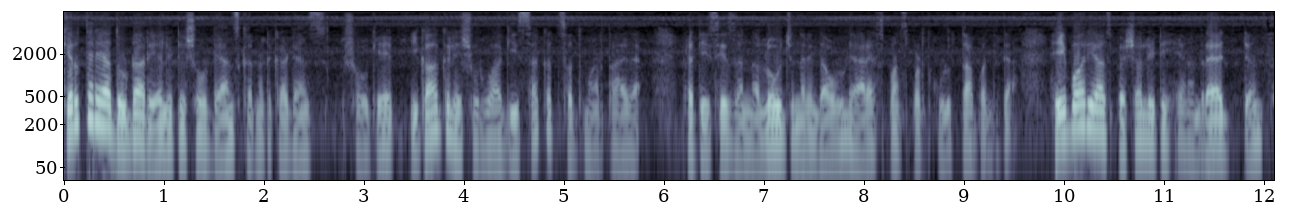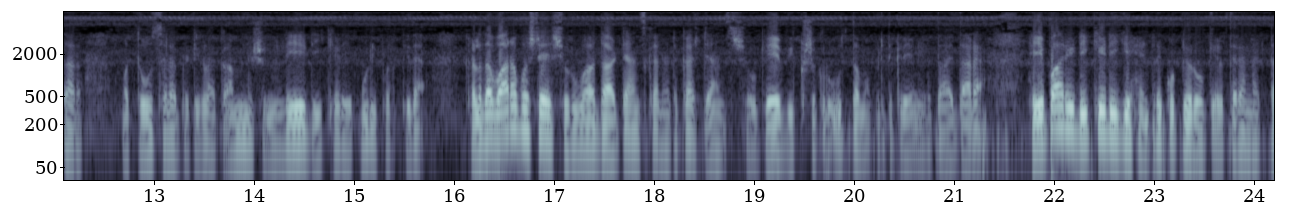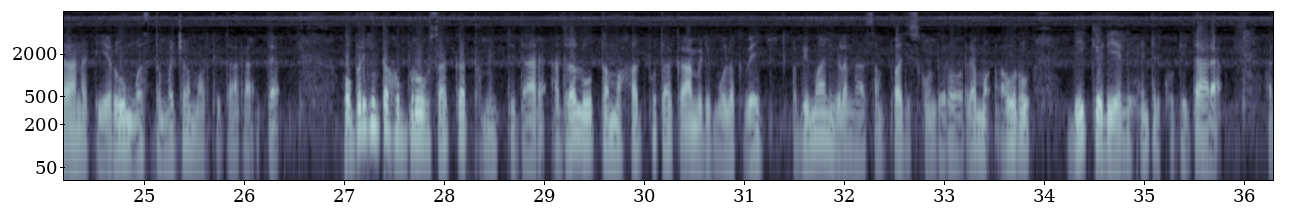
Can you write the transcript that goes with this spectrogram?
ಕೆರೆತೆರೆಯ ದೊಡ್ಡ reality show dance Karnataka dance ಶೋಗೆ ಈಗಾಗಲೇ ಶುರುವಾಗಿ ಸಖತ್ ಸದ್ದು ಮಾಡ್ತಾ ಇದೆ. ಪ್ರತಿ ಸೀಸನ್ನಲ್ಲೂ ಜನರಿಂದ ಒಳ್ಳೆಯ ರೆಸ್ಪಾನ್ಸ್ ಪಡೆದುಕೊಳ್ಳುತ್ತಾ ಬಂದಿದೆ. ಈ ಬಾರಿಯ ಸ್ಪೆಷಾಲಿಟಿ ಏನಂದರೆ ಡ್ಯಾನ್ಸರ್ ಮತ್ತು ಸೆಲೆಬ್ರಿಟಿಗಳ ಕಾಂಬಿನೇಷನ್ನಲ್ಲಿ ಡಿ ಕೆ ಡಿ ಮೂಡಿ ಬರುತ್ತಿದೆ ಕಳೆದ ವಾರವಷ್ಟೇ ಶುರುವಾದ ಡ್ಯಾನ್ಸ್ ಕರ್ನಾಟಕ ಡ್ಯಾನ್ಸ್ ಶೋಗೆ ವೀಕ್ಷಕರು ಉತ್ತಮ ಪ್ರತಿಕ್ರಿಯೆ ನೀಡುತ್ತಾ ಇದ್ದಾರೆ. ಈ ಬಾರಿ ಡಿ ಕೆ ಡಿಗೆ ಎಂಟ್ರಿ ಕೊಟ್ಟಿರೋ ಕಿರುತೆರೆ ನಟ, ನಟಿಯರು ಮಸ್ತ್ ಮಜಾ ಮಾಡ್ತಿದ್ದಾರೆ ಅಂತೆ ಒಬ್ಬರಿಗಿಂತ ಒಬ್ಬರು ಸಖತ್ ಮಿಂಚುತ್ತಿದ್ದಾರೆ ಅದರಲ್ಲೂ ತಮ್ಮ ಅದ್ಭುತ ಕಾಮಿಡಿ ಮೂಲಕವೇ ಅಭಿಮಾನಿಗಳನ್ನು ಸಂಪಾದಿಸಿಕೊಂಡಿರೋ ರೆಮೋ ಅವರು ಡಿ ಕೆ ಡಿಯಲ್ಲಿ ಎಂಟ್ರಿ ಕೊಟ್ಟಿದ್ದಾರೆ.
